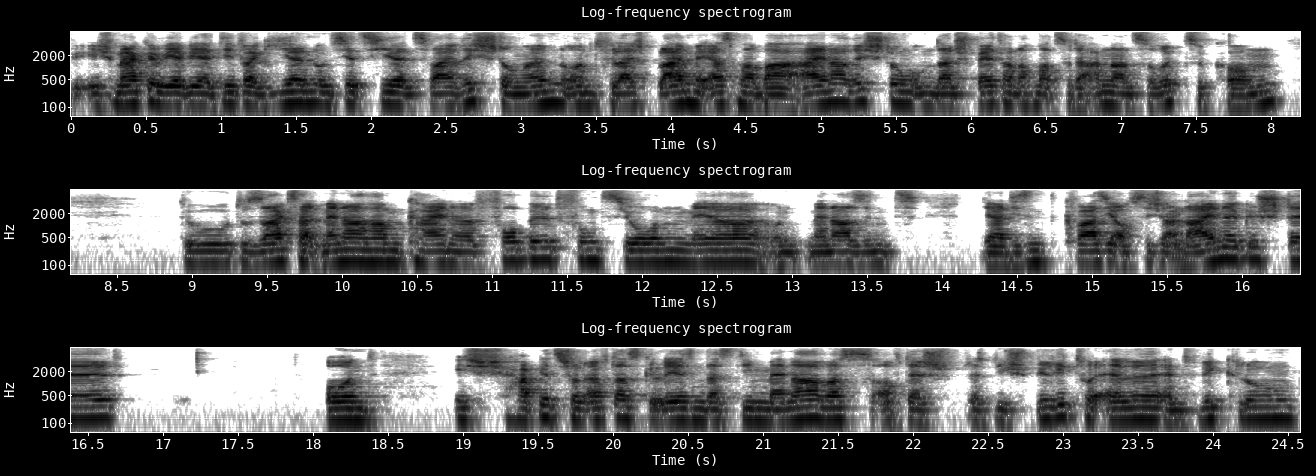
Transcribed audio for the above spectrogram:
ich merke, wir, wir divergieren uns jetzt hier in zwei Richtungen und vielleicht bleiben wir erstmal bei einer Richtung, um dann später nochmal zu der anderen zurückzukommen. Du, du sagst halt, Männer haben keine Vorbildfunktion mehr und Männer sind, ja, die sind quasi auf sich alleine gestellt. Und ich habe jetzt schon öfters gelesen, dass die Männer, was auf der, die spirituelle Entwicklung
